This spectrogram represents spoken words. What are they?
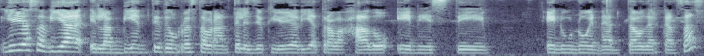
Yo ya sabía el ambiente de un restaurante. Les digo que yo ya había trabajado en este, en uno en el estado de Arkansas.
